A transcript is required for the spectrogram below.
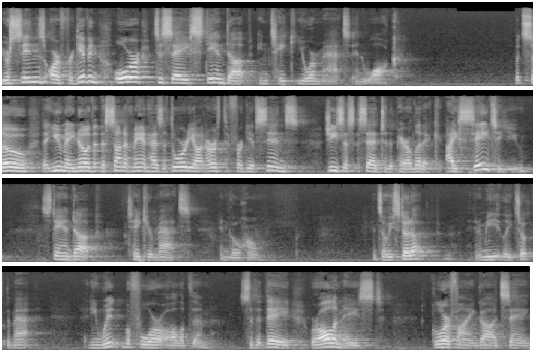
Your sins are forgiven, or to say, Stand up and take your mat and walk? But so that you may know that the Son of Man has authority on earth to forgive sins, Jesus said to the paralytic, I say to you, stand up, take your mats, and go home. And so he stood up and immediately took the mat, and he went before all of them, so that they were all amazed, glorifying God, saying,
